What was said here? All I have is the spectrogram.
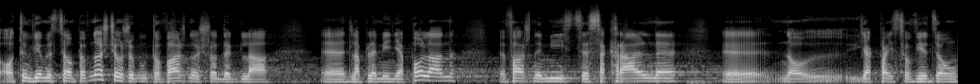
o tym wiemy z całą pewnością, że był to ważny ośrodek dla, e, dla plemienia Polan, ważne miejsce sakralne. E, no, jak Państwo wiedzą,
